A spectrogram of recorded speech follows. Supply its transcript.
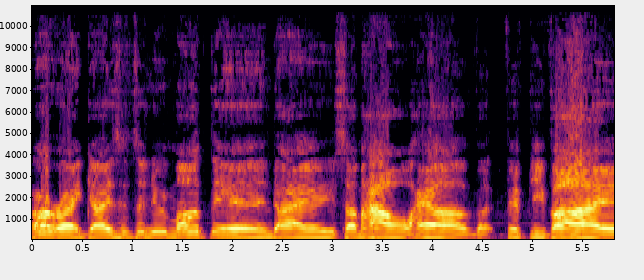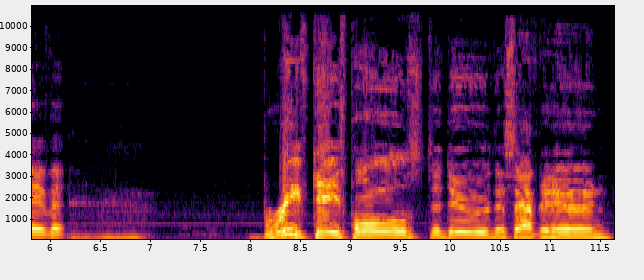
All right, guys, it's a new month, and I somehow have 55 briefcase pulls to do this afternoon.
